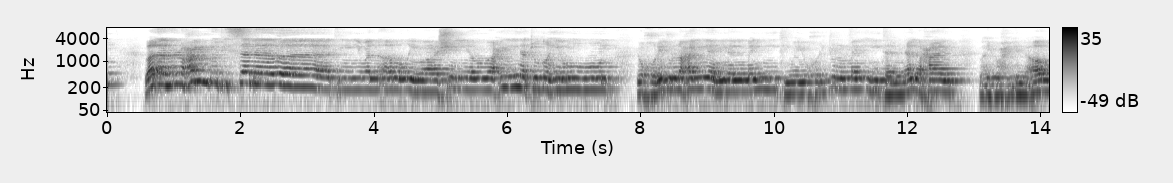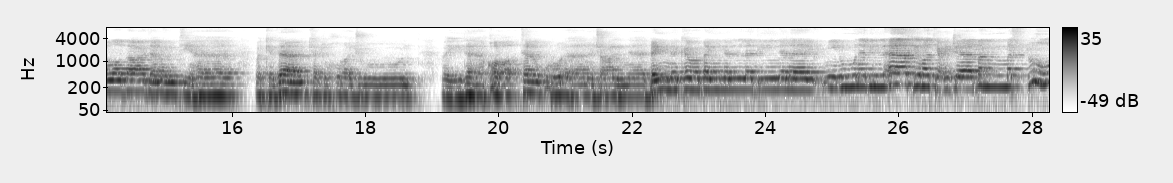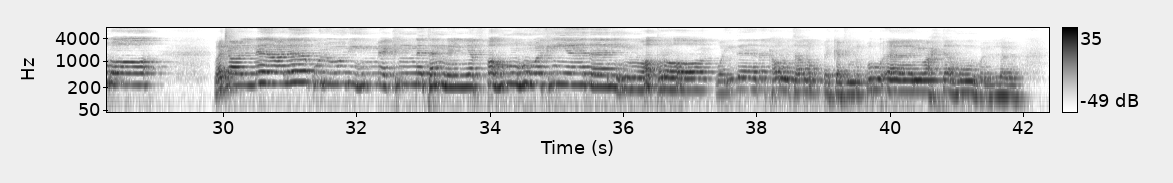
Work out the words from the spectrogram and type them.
وله الحمد في السماوات والأرض وعشيا وحين تظهرون. يخرج الحي من الميت ويخرج الميت من الحي. ويحيي الأرض بعد موتها وكذلك تخرجون. وإذا قرأت القرآن جعلنا بينك وبين الذين لا يؤمنون بالآخرة عجابا مستورا. وجعلنا على قلوبهم أكنة أن يفقهوه وفي آذانهم وقرا. وإذا ذكرت ربك في القرآن وحده ولوا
